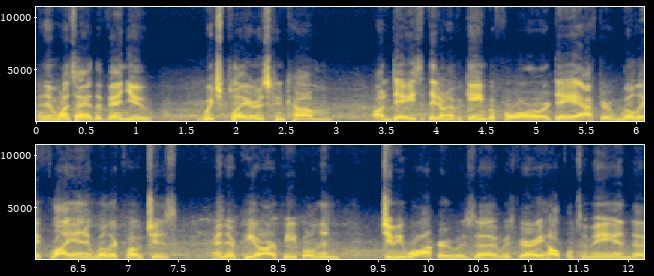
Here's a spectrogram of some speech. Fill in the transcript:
And then once I have the venue, which players can come on days that they don't have a game before or a day after, and will they fly in, and will their coaches and their PR people. And then Jimmy Walker was, uh, was very helpful to me. And uh,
